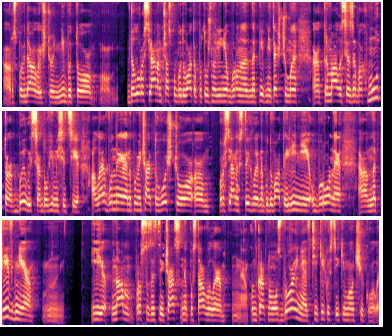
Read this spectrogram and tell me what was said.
розповідали, що нібито дало росіянам час побудувати потужну лінію оборони на, півдні. Те, що ми е, трималися за Бахмут, билися довгі місяці, але вони не помічають того, що росіяни встигли набудувати лінії оборони на півдні. І нам просто за цей час не поставили конкретного озброєння в тій кількості, які ми очікували.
